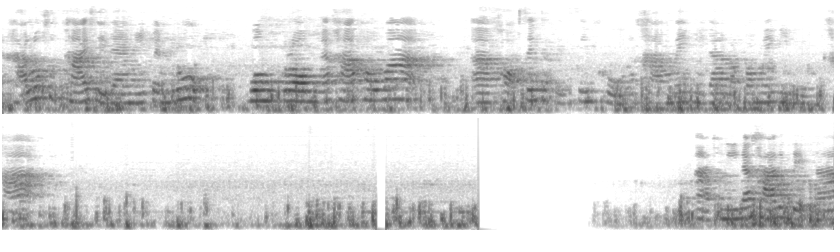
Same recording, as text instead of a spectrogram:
นะคะรูปสุดท้ายสีแดงนี้เป็นรูปวงกลมนะคะ เพราะว่าอขอบเส้นจะเป็นเส้นโค้งนะคะ ไม่มีด้านแล้วก็ไม่มีมุมค่ะทีนี้นะคะเด็กๆนะ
